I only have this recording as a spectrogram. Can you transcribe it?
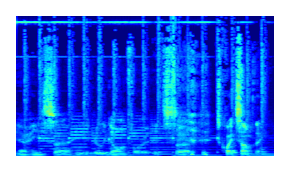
Yeah, he's uh, he's really going for it. It's uh, it's quite something.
